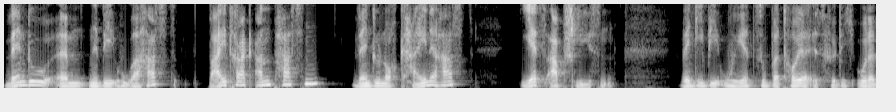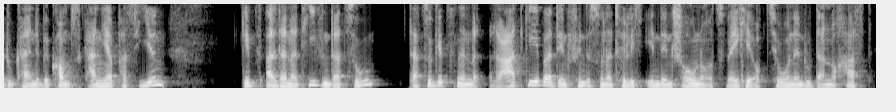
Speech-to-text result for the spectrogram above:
wenn du ähm, eine BU hast, Beitrag anpassen. Wenn du noch keine hast, jetzt abschließen. Wenn die BU jetzt super teuer ist für dich oder du keine bekommst, kann ja passieren, gibt's Alternativen dazu. Dazu gibt's einen Ratgeber, den findest du natürlich in den Show Notes, welche Optionen du dann noch hast.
